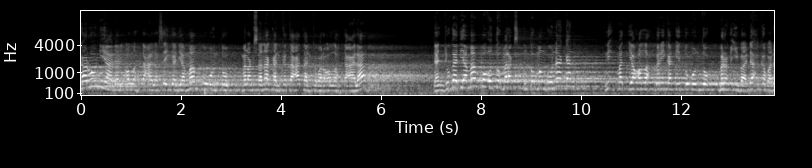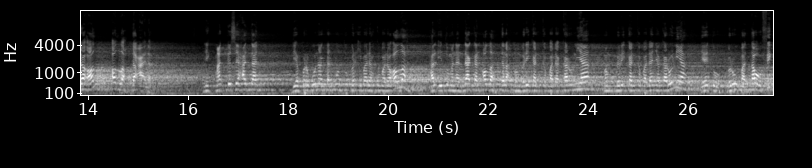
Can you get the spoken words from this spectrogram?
karunia dari Allah Ta'ala sehingga dia mampu untuk melaksanakan ketaatan kepada Allah Ta'ala. Dan juga dia mampu untuk untuk menggunakan nikmat yang Allah berikan itu untuk beribadah kepada Allah Ta'ala. Nikmat kesehatan dia pergunakan untuk beribadah kepada Allah. Hal itu menandakan Allah telah memberikan kepada karunia memberikan kepadanya karunia yaitu berupa taufik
